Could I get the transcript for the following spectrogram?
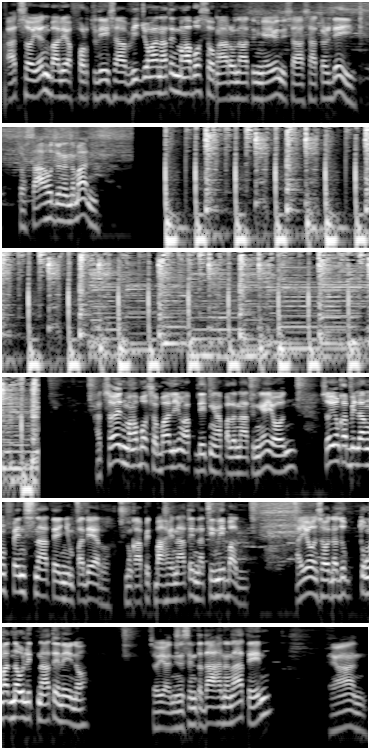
At so yan, bali for today sa video nga natin mga boss. So, ang araw natin ngayon is sa Saturday. So sahod na naman. At so yun mga boss, so bali yung update nga pala natin ngayon. So yung kabilang fence natin, yung pader, ng kapitbahay natin na tinibag. Ayun, so nadugtungan na ulit natin eh, no? So yan, inasintadahan na natin. Ayan.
